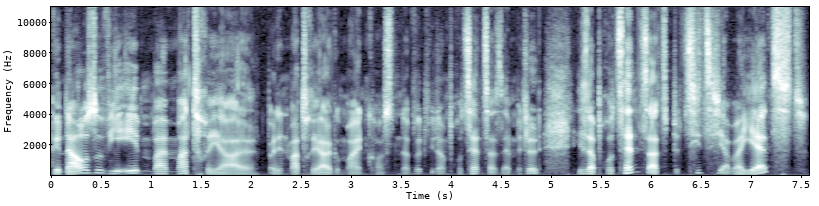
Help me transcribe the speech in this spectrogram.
Genauso wie eben beim Material, bei den Materialgemeinkosten. Da wird wieder ein Prozentsatz ermittelt. Dieser Prozentsatz bezieht sich aber jetzt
